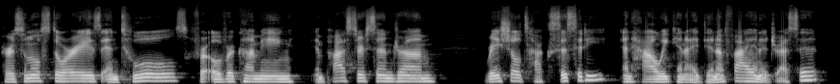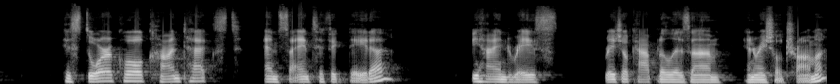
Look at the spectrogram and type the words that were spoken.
personal stories and tools for overcoming imposter syndrome, racial toxicity and how we can identify and address it, historical context and scientific data behind race, racial capitalism, and racial trauma,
